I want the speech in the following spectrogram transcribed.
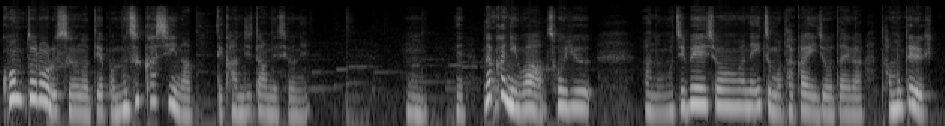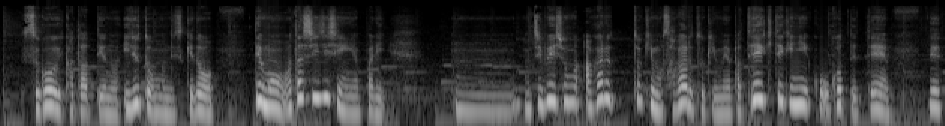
コントロールするのってやっぱ難しいなって感じたんですよね。うん、で中にはそういうあのモチベーションがねいつも高い状態が保てるすごい方っていうのはいると思うんですけどでも私自身やっぱりうーんモチベーションが上がる時も下がる時もやっぱ定期的にこう起こっててで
